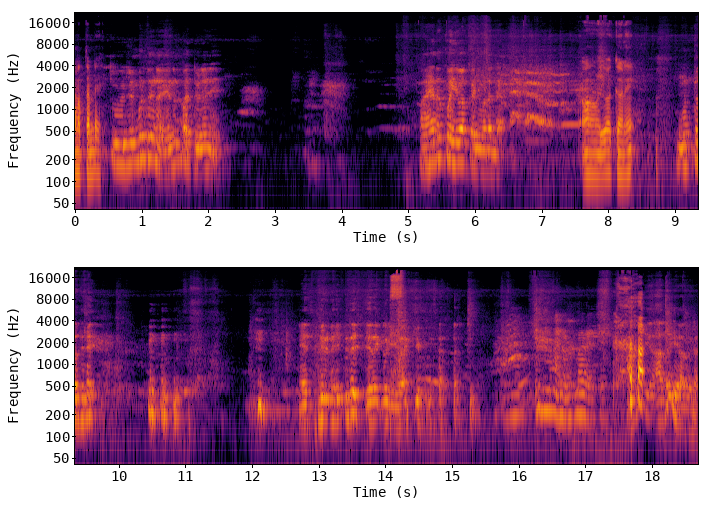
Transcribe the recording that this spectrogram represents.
ഉണത്തണ്ടേ പറ്റൂല ആ ഒഴിവാക്കാണ്. മൊത്തത്തിൽ. ഒഴിവാക്കി. അത് അത് ഒഴിവാക്കില്ല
